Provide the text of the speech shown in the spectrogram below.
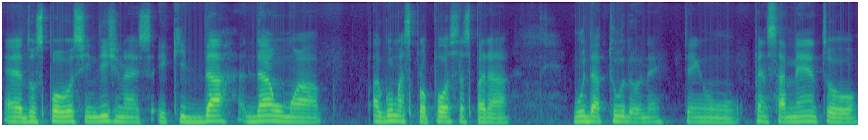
é, dos povos indígenas e que dá, dá uma, algumas propostas para mudar tudo, né? Tem um pensamento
